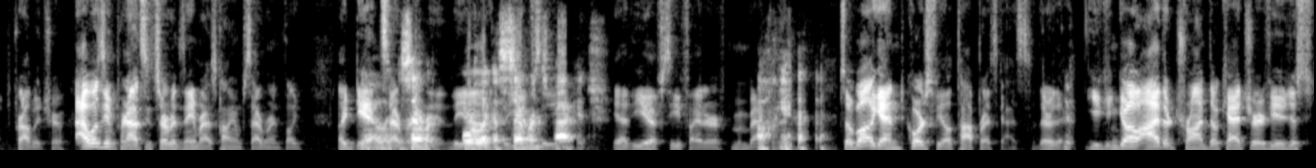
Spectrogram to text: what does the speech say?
It's probably true. I wasn't even pronouncing Severin's name right. I was calling him Severin. Like, like Dan Yeah, like Severn. sever- the- the, or uh, like a severance UFC package. Yeah, the UFC fighter from back Oh yeah. So, but again, Coors Field, top price guys. They're there. You can go either Toronto catcher if you just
